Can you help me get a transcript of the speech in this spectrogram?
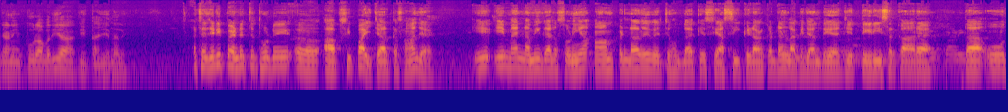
ਜਾਨੀ ਪੂਰਾ ਵਧੀਆ ਕੀਤਾ ਜੀ ਇਹਨਾਂ ਨੇ। ਅੱਛਾ ਜਿਹੜੀ ਪਿੰਡ 'ਚ ਤੁਹਾਡੇ ਅ, ਆਪਸੀ ਭਾਈਚਾਰਕ ਸਾਂਝ ਹੈ ਇਹ ਇਹ ਮੈਂ ਨਵੀਂ ਗੱਲ ਸੁਣੀ ਆ ਆਮ ਪਿੰਡਾਂ ਦੇ ਵਿੱਚ ਹੁੰਦਾ ਕਿ ਸਿਆਸੀ ਕਿੜਾਂ ਕੱਢਣ ਲੱਗ ਜਾਂਦੇ ਆ ਜੇ ਤੇਰੀ ਸਰਕਾਰ ਹੈ ਤਾਂ ਉਹ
